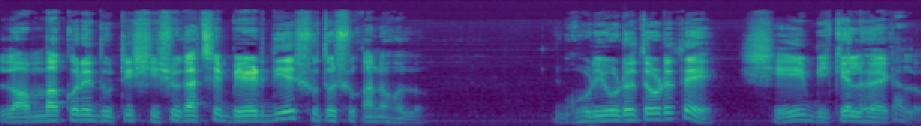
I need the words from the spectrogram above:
লম্বা করে দুটি শিশু গাছে বেড় দিয়ে সুতো শুকানো হলো। ঘুড়ি উড়োতে উড়োতে সেই বিকেল হয়ে গেল।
